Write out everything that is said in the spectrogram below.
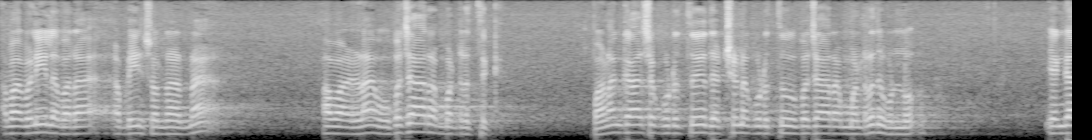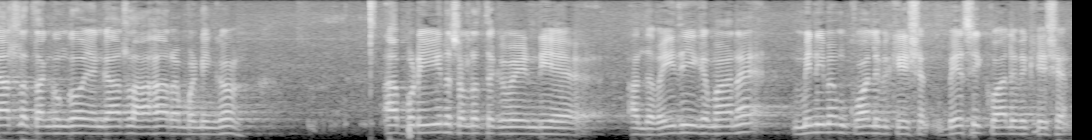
அவள் வெளியில் வர அப்படின்னு சொன்னான்னா அவள்லாம் உபச்சாரம் பண்ணுறதுக்கு பணம் காசை கொடுத்து தட்சிணை கொடுத்து உபச்சாரம் பண்ணுறது ஒன்றும் எங்கள் ஆற்றில் தங்குங்கோ எங்கள் ஆற்றில் ஆகாரம் பண்ணிங்கோ அப்படின்னு சொல்கிறதுக்கு வேண்டிய அந்த வைதீகமான மினிமம் குவாலிஃபிகேஷன் பேசிக் குவாலிஃபிகேஷன்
